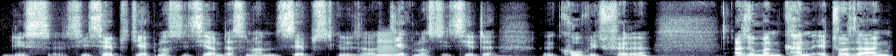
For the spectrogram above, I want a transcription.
die sich selbst diagnostizieren, das sind selbst hm. diagnostizierte äh, Covid-Fälle. Also man kann etwa sagen,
